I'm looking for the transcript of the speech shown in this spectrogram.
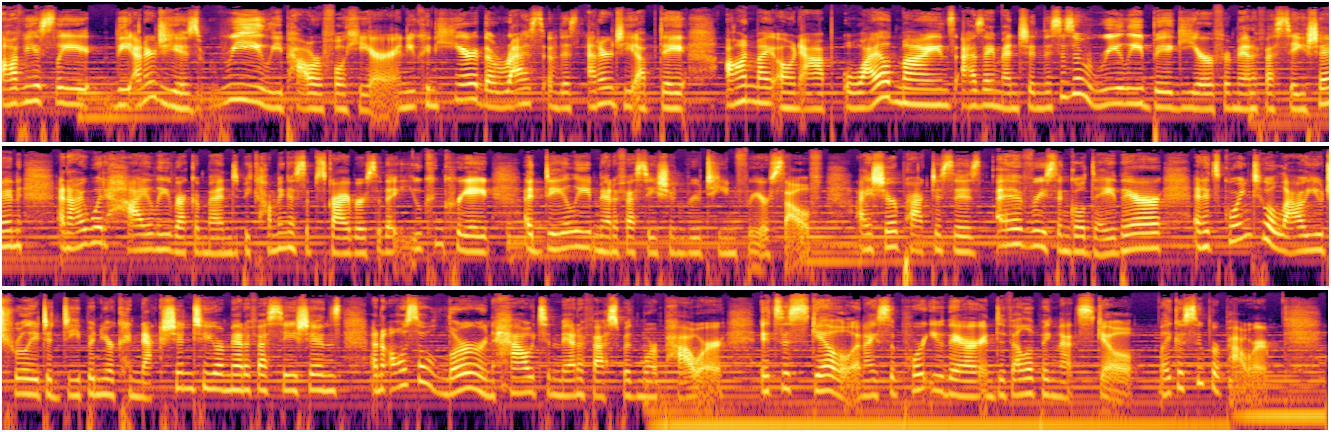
Obviously, the energy is really powerful here, and you can hear the rest of this energy update on my own app, Wild Minds. As I mentioned, this is a really big year for manifestation, and I would highly recommend becoming a subscriber so that you can create a daily manifestation routine for yourself. I share practices every single day there, and it's going to allow you truly to deepen your connection to your manifestations and also learn how manifest with more power. It's a skill, and I support you there in developing that skill like a superpower.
